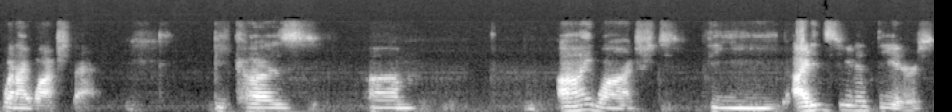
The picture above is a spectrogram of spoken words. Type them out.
when I watched that because um, I watched the. I didn't see it in theaters.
